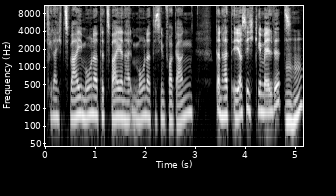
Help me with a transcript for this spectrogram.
vielleicht zwei Monate, zweieinhalb Monate sind vergangen. Dann hat er sich gemeldet. Mhm.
